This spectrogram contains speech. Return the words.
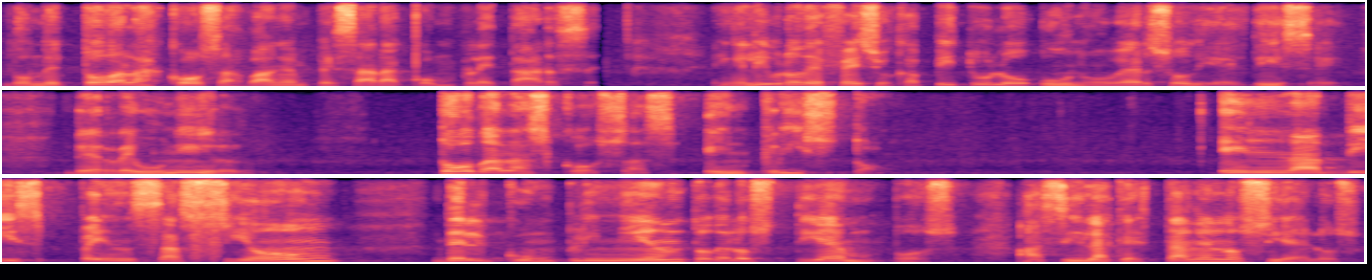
donde todas las cosas van a empezar a completarse. En el libro de Efesios capítulo 1, verso 10 dice, de reunir todas las cosas en Cristo, en la dispensación del cumplimiento de los tiempos, así las que están en los cielos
